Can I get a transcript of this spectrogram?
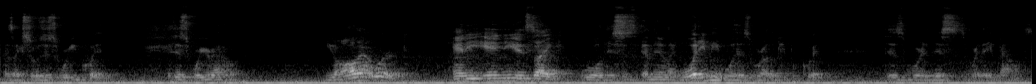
I was like so is this where you quit? Is this where you're out? You know all that work and he, and he, it's like well this is and they're like what do you mean well this is where other people quit? This is where this is where they bounce.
